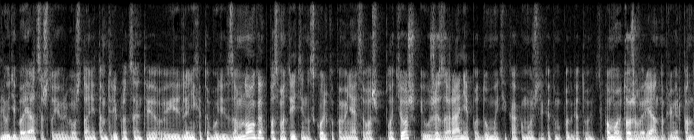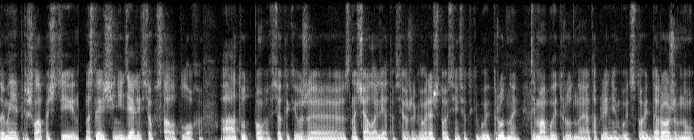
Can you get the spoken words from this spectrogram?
Люди боятся, что Евробор станет там 3%, и для них это будет за много. Посмотрите, насколько поменяется ваш платеж, и уже заранее подумайте, как вы можете к этому подготовиться. По-моему, тоже вариант, например, пандемия пришла почти на следующей неделе, все стало плохо. А тут все-таки уже с начала лета все уже говорят, что осень все-таки будет трудной, зима будет трудная, отопление будет стоить дороже. Ну,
